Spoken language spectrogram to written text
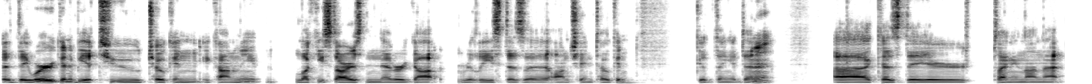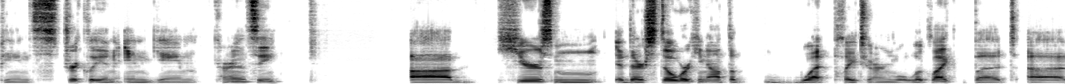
they were going to be a two token economy. Lucky Stars never got released as an on chain token. Good thing it didn't, because uh, they're planning on that being strictly an in game currency. Um, here's they're still working out the what play to earn will look like, but uh,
